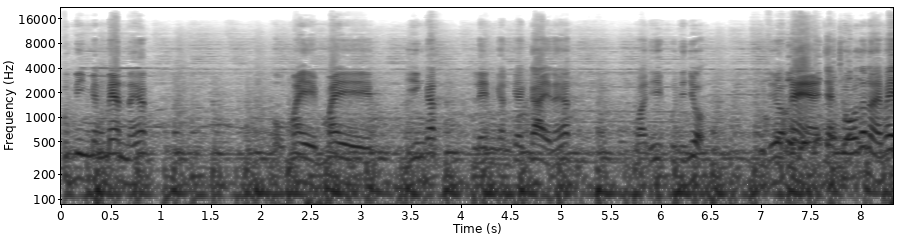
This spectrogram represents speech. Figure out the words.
ลูกนิ่งแม่นๆนะครับโอ้ไม่ไม่ยิงครับ เล่นกันใกล้ๆนะครับ วันที่คูตินโยคูตินโยแหมจะโชว์ซะหน่อยไม่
